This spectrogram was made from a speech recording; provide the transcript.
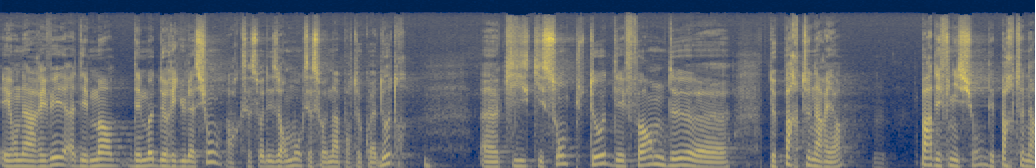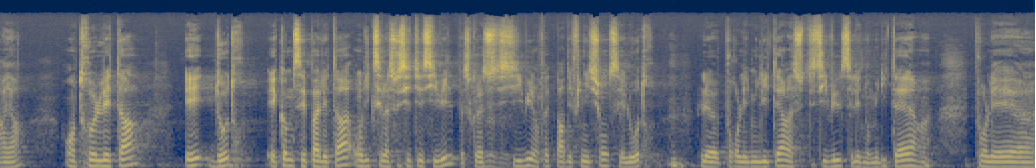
Et on est arrivé à des, modes- des modes de régulation, alors que ce soit des hormones, que ce soit n'importe quoi d'autre, euh, qui, qui sont plutôt des formes de, euh, de partenariat, par définition, des partenariats entre l'État et d'autres. Et comme c'est pas l'État, on dit que c'est la société civile, parce que la société civile, en fait, par définition, c'est l'autre. Le- pour les militaires, la société civile, c'est les non-militaires. Pour les, euh,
